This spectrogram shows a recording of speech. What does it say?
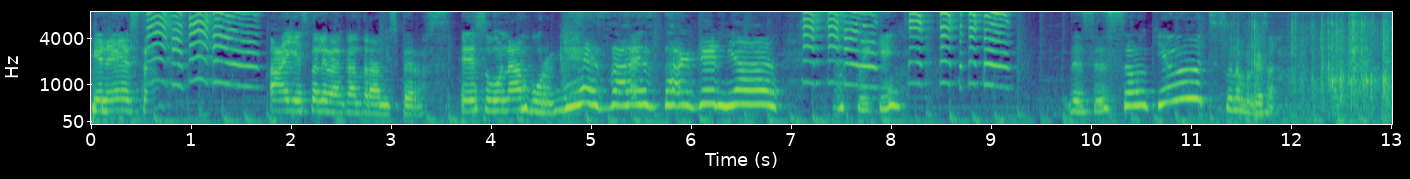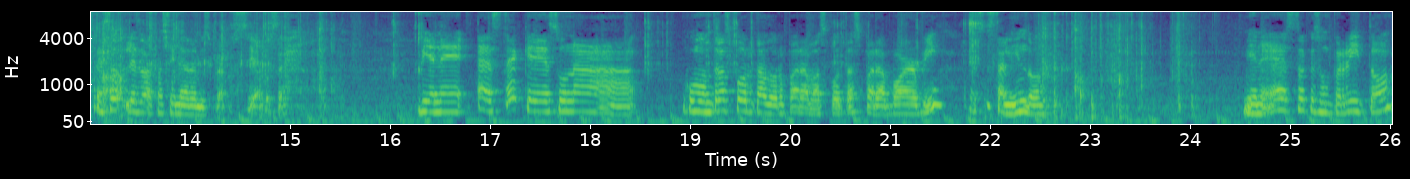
Viene esta. Ay, esta le va a encantar a mis perros. Es una hamburguesa. Está genial. Un. This is so cute. Es una hamburguesa. Eso les va a fascinar a mis perros, ya lo sé. Viene este, que es una... Como un transportador para mascotas para Barbie. Este está lindo. Viene esto, que es un perrito.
